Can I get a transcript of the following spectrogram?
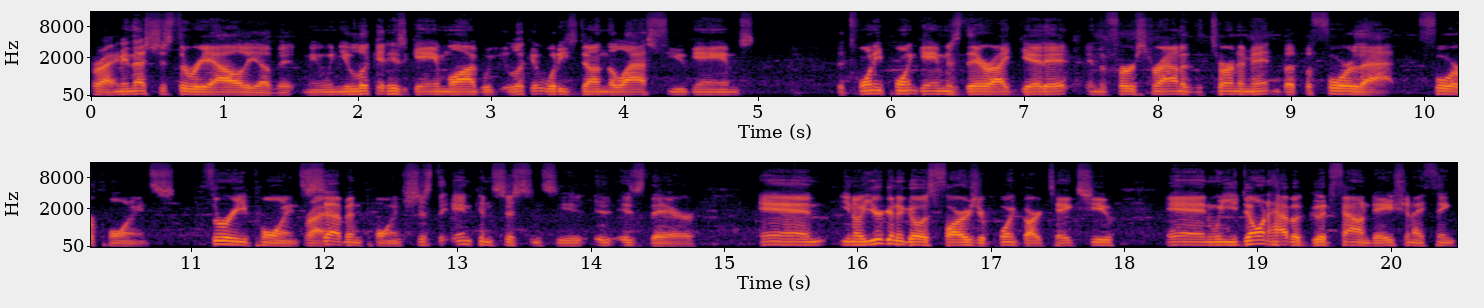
Right. I mean, that's just the reality of it. I mean, when you look at his game log, when you look at what he's done the last few games, the 20 point game is there. I get it in the first round of the tournament, but before that, four points, three points, Right. seven points. Just the inconsistency is, is there. And, you know, you're going to go as far as your point guard takes you. And when you don't have a good foundation, I think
